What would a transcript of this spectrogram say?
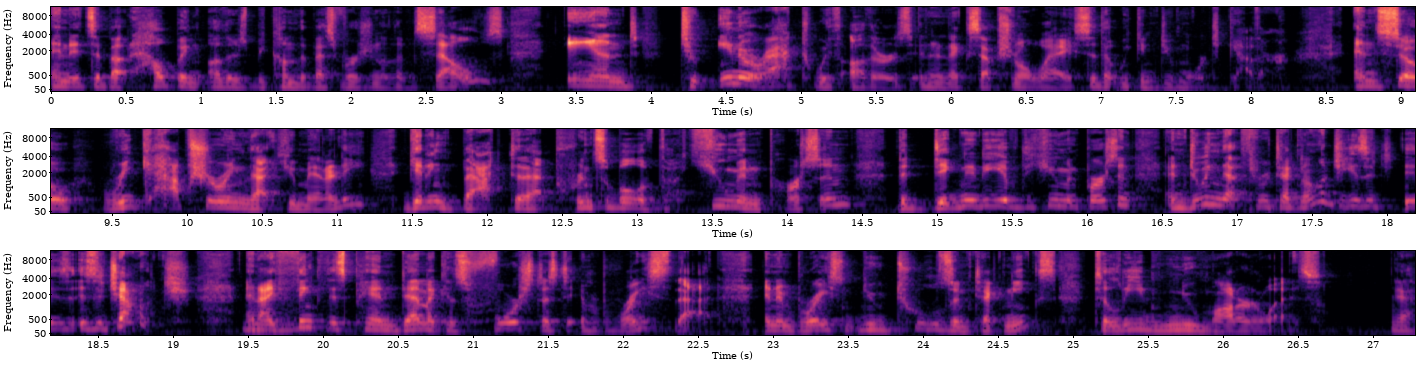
and it's about helping others become the best version of themselves and to interact with others in an exceptional way so that we can do more together. And so, recapturing that humanity, getting back to that principle of the human person, the dignity of the human person, and doing that through technology is a, is, is a challenge. And I think this pandemic has forced us to embrace that and embrace new tools and techniques to lead new modern ways. Yeah.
